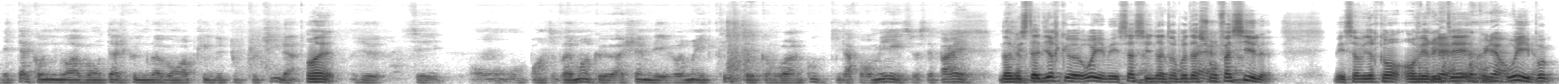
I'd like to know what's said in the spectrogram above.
Mais tel que nous l'avons, tel que nous l'avons appris de tout petit, là, Ouais. je- c'est, on, on pense vraiment que Hachem est vraiment triste quand on voit un couple qu'il a formé et se séparer. Non, mais c'est-à-dire que, oui, mais ça, c'est c'est un une interprétation facile. Mais ça veut dire qu'en en Populaire, vérité. populaire, oui, peut dire. po-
